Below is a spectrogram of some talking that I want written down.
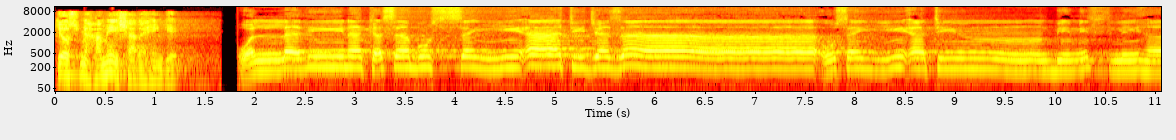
کہ اس میں ہمیشہ رہیں گے۔ والذين كسبوا السيئات جزاء سيئة بمثلها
